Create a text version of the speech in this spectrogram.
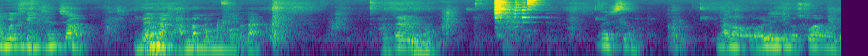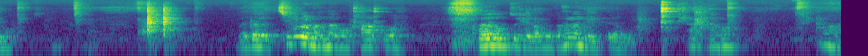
그런 것도 괜찮죠? 맨날 밥만 먹는 것보다. 괜찮네요. 맛있어 나는 원래 이런 거 좋아하는데 매달 친구들 만나면 가고 가야동 쪽에 가면 또 하는 데 있더라고 아, 그거? 아,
